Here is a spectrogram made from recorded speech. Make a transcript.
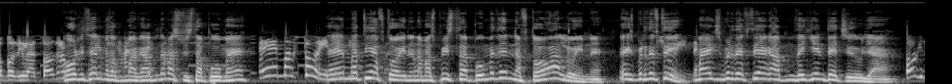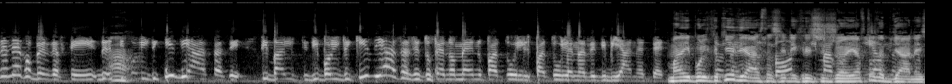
ο ποδηλατόδρομο. Ό,τι θέλουμε θα πούμε, αγάπη, δεν μας πεις θα πούμε. Ε, μα αυτό είναι. Ε, μα τι αυτό είναι, να μας πεις τι θα πούμε, δεν είναι αυτό, άλλο είναι. Έχεις μπερδευτεί. Μα έχεις μπερδευτεί, αγάπη μου, δεν γίνεται έτσι η δουλειά. Όχι, δεν έχω μπερδευτεί. Δε- Την πολιτική διάσταση. Την, παλ- την πολιτική διάσταση του φαινομένου Πατούλης Πατούλα να δεν την πιάνετε. Μα η πολιτική διάσταση είναι η χρυσή ζωής, αυτό δεν πιάνεις.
